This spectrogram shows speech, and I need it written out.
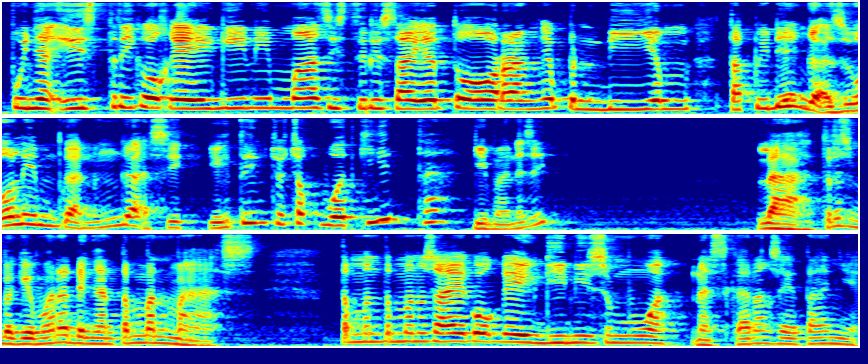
Punya istri kok kayak gini mas, istri saya tuh orangnya pendiam, tapi dia nggak zolim kan? Enggak sih, ya itu yang cocok buat kita. Gimana sih? Lah, terus bagaimana dengan teman, Mas? teman-teman saya kok kayak gini semua. Nah sekarang saya tanya,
